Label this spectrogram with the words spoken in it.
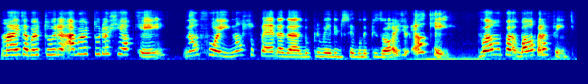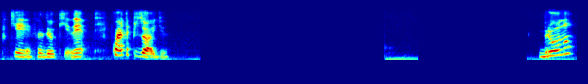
mas a abertura, a abertura eu achei ok. Não foi, não supera da, do primeiro e do segundo episódio. É ok. Vamos pra, bola para frente, porque fazer o quê, né? Quarto episódio. Bruno?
